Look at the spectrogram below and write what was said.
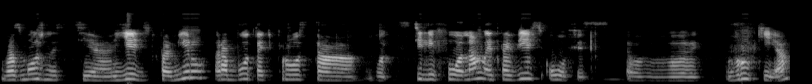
возможность ездить по миру, работать просто вот с телефоном. Это весь офис в, в руке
